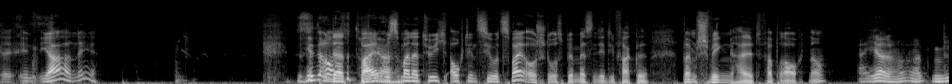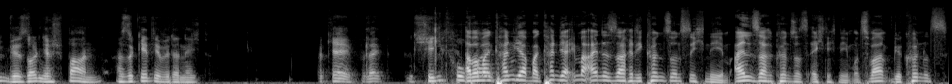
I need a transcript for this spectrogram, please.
in, ja, nee. das sind Und auch dabei muss man natürlich auch den CO2-Ausstoß bemessen, der die Fackel beim Schwingen halt verbraucht, ne? Ah, Ja, wir sollen ja sparen. Also geht ja wieder nicht. Okay, vielleicht ein Schild hoch. Aber man kann ja, man kann ja immer eine Sache, die können sie uns nicht nehmen. Eine Sache können sie uns echt nicht nehmen. Und zwar, wir können uns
